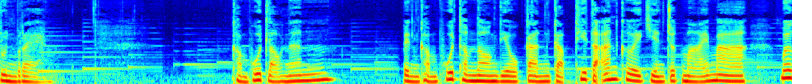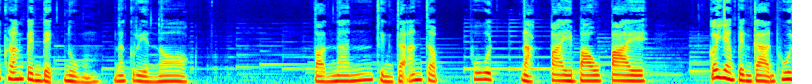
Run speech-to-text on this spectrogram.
รุนแรงคำพูดเหล่านั้น เป็นคำพูดทำนองเดียวกันกับที่ตาอั้นเคยเขียนจดหมายมา เมื่อครั้งเป็นเด็กหนุ่มนักเรียนนอก ตอนนั้นถึงตาอั้นจะพูดหนักไปเบาไป ก็ยังเป็นการพูด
